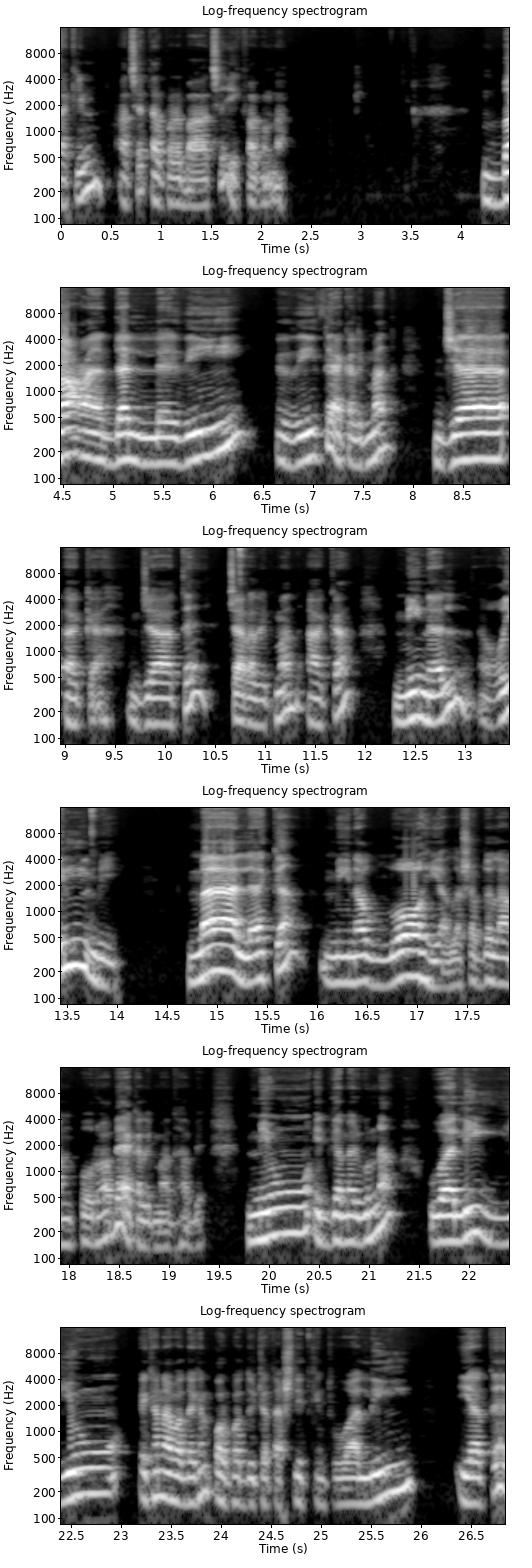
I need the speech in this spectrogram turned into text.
সাকিন আছে, তারপরে বা আছে ইকফা গুন্না বা'দাল্লাযী রিতে এক আলিফ মাদ, জাআকা জাতে চার আলিফ মাদ, আকা, মিনাল ইলমি, মা লাকা মিনাল্লাহি। আল্লাহ শব্দ লাম পর হবে, এক আলিফ মাদ হবে। মিউ ইদগামের গুন্না ওয়ালি ইউ এখানে আবার দেখেন, পরপর দুইটা তাসদিদ কিন্তু ওয়ালি ইয়াতে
